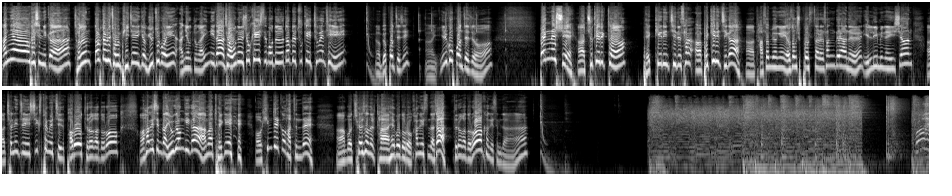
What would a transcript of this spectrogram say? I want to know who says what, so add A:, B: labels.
A: 안녕하십니까. 저는 WWE 전문 BJ 겸 유튜버인 안녕뚱아입니다. 자, 오늘은 쇼케이스 모드 WWE 2K20 어, 몇 번째지? 어, 일곱 번째죠. 백래쉬의 아, 주 캐릭터 베키린치를 상, 아, 베키린치가 아, 다섯 명의 여성 슈퍼스타를 상대하는 일리미네이션 아, 챌린지 식스팩 매치 바로 들어가도록 어, 하겠습니다. 이 경기가 아마 되게 어, 힘들 것 같은데 아, 한번 최선을 다 해보도록 하겠습니다. 자, 들어가도록 하겠습니다.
